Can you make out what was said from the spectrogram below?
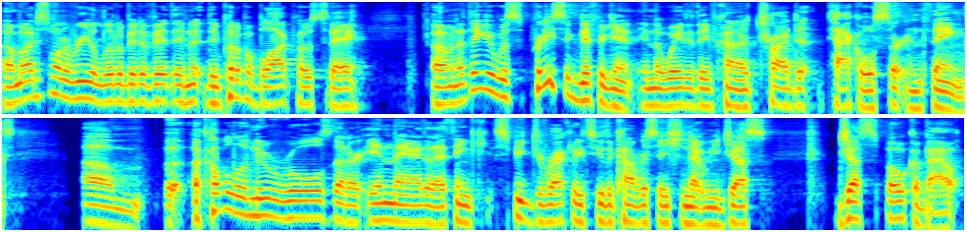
Um, I just want to read a little bit of it. And they put up a blog post today, um, and I think it was pretty significant in the way that they've kind of tried to tackle certain things. Um, a couple of new rules that are in there that I think speak directly to the conversation that we just just spoke about.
